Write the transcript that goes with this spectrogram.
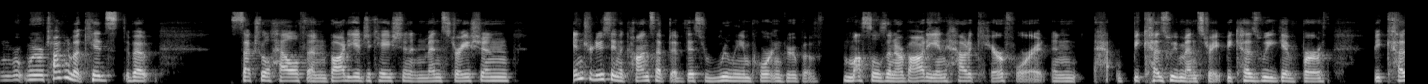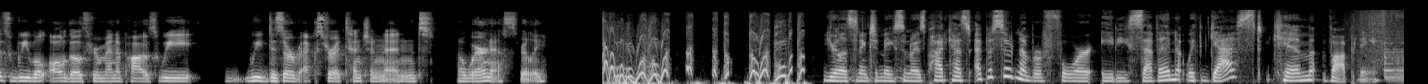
when we're, when we're talking about kids about sexual health and body education and menstruation, introducing the concept of this really important group of muscles in our body and how to care for it. And because we menstruate, because we give birth, because we will all go through menopause, we, we deserve extra attention and awareness, really. You're listening to Make Some Noise podcast, episode number 487 with guest Kim Vopni.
